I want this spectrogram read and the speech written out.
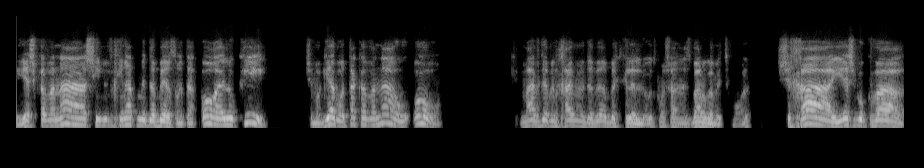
ויש כוונה שהיא בבחינת מדבר, זאת אומרת, האור האלוקי שמגיע באותה כוונה הוא אור. מה ההבדל בין חי ומדבר בכללות, כמו שהסברנו גם אתמול? שחי, יש בו כבר,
